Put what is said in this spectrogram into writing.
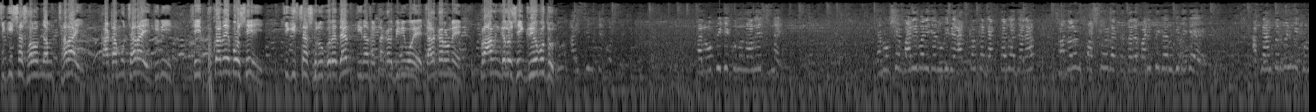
চিকিৎসা সরঞ্জাম ছাড়াই, কাঠামো ছাড়াই তিনি সেই দোকানে বসেই চিকিৎসা শুরু করে দেন তিন হাজার টাকার বিনিময়ে, যার কারণে প্রাণ গেল সেই গৃহবধূর। ওপিডি কোনো নলেজ নাই। এবং সে বাড়ি বাড়ি গিয়ে রুগী দেখে আজকালকার ডাক্তাররা যারা, সাধারণ পাশ করে ডাক্তার তারা বাড়ি থেকে রুগী দেখে, আপনি আনতেন নি কোন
